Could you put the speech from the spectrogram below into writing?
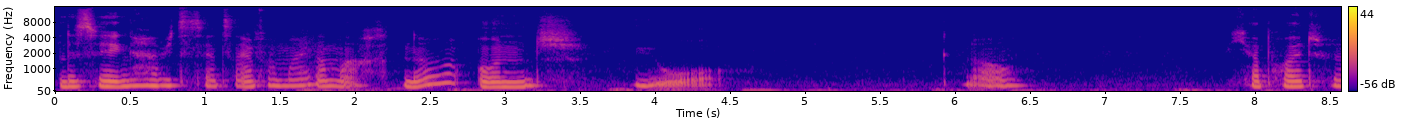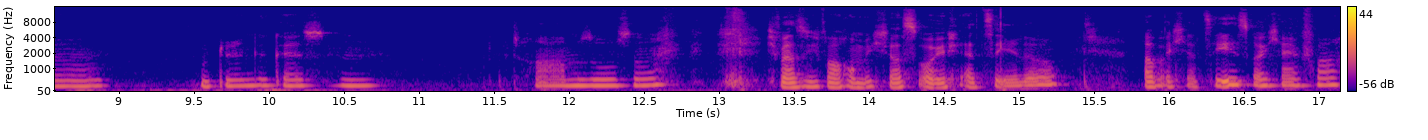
Und deswegen habe ich das jetzt einfach mal gemacht, ne? Und ja. Genau. Ich habe heute Nudeln gegessen mit Rahmsoße. Ich weiß nicht, warum ich das euch erzähle, aber ich erzähle es euch einfach.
